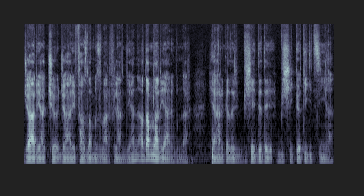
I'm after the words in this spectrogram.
cari açı cari fazlamız var filan diyen adamlar yani bunlar. Ya arkadaş bir şeyde de bir şey kötü gitsin ya.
